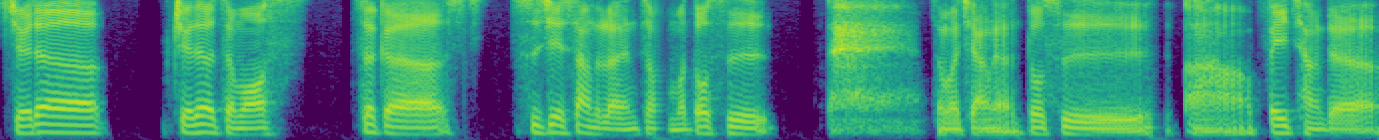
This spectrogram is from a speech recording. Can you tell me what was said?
觉得觉得怎么这个世界上的人怎么都是。怎么讲呢？都是啊、非常的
